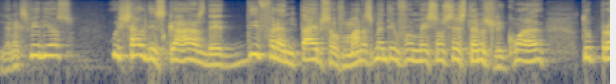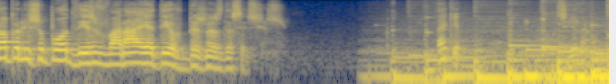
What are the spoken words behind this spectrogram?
In the next videos, we shall discuss the different types of management information systems required to properly support this variety of business decisions. Thank you. See you then.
